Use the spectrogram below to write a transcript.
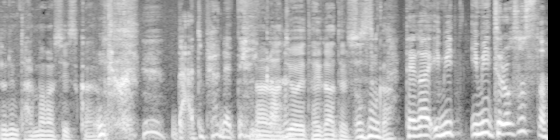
누님 닮아갈 수 있을까요? 나도 변했다니까. 나 라디오의 대가 될 수 있을까? 내가 이미 이미 들어섰어.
